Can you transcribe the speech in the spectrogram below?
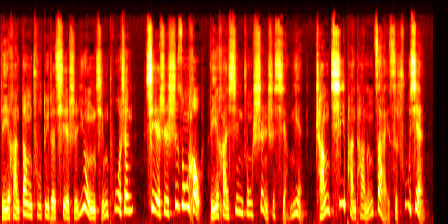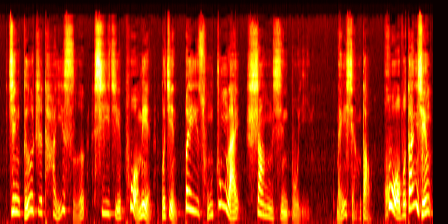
李汉当初对这妾室用情颇深。妾室失踪后，李汉心中甚是想念，常期盼他能再次出现。今得知他已死，希冀破灭，不禁悲从中来，伤心不已。没想到祸不单行，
